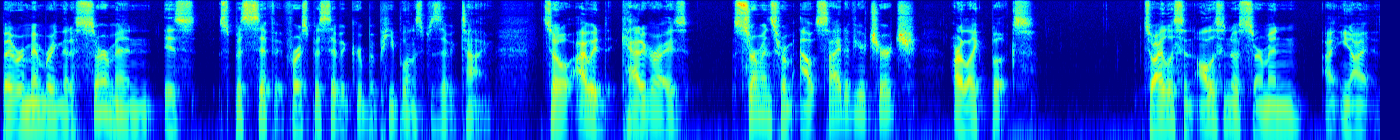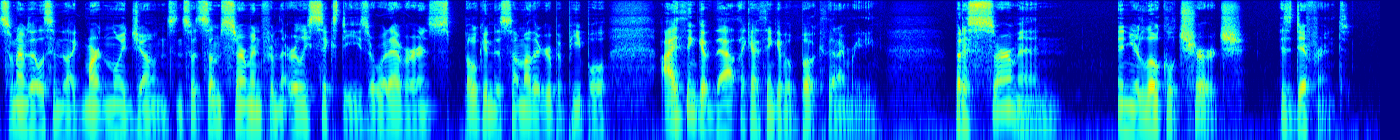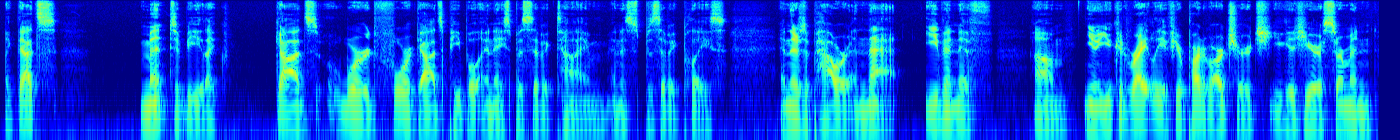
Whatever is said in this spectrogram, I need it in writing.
but remembering that a sermon is specific for a specific group of people in a specific time. So I would categorize sermons from outside of your church are like books. So I listen, I'll listen to a sermon. I, you know, I, sometimes I listen to like Martyn Lloyd-Jones, and so it's some sermon from the early '60s or whatever, and spoken to some other group of people. I think of that like I think of a book that I'm reading, but a sermon in your local church is different. Like that's meant to be like God's word for God's people in a specific time in a specific place and there's a power in that. Even if um, you know, you could rightly, if you're part of our church, you could hear a sermon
